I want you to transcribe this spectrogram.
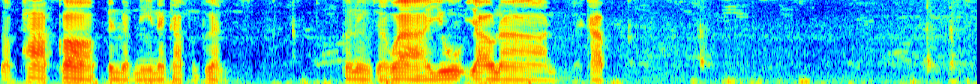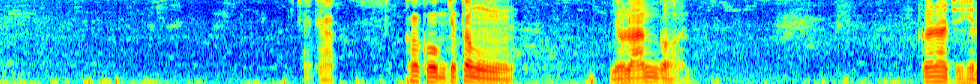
สภาพก็เป็นแบบนี้นะครับเพื่อนๆ ก็เนื่องจากว่าอายุยาวนานนะครับนะครับ ก็คงจะต้องเดี๋ยวล้างก่อน ก็น่าจะเห็น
